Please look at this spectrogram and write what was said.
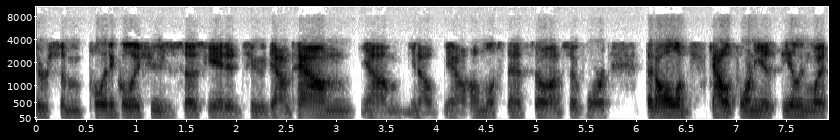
there's some political issues associated to downtown, um, you know, you know, homelessness, so on and so forth, that all of California is dealing with.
